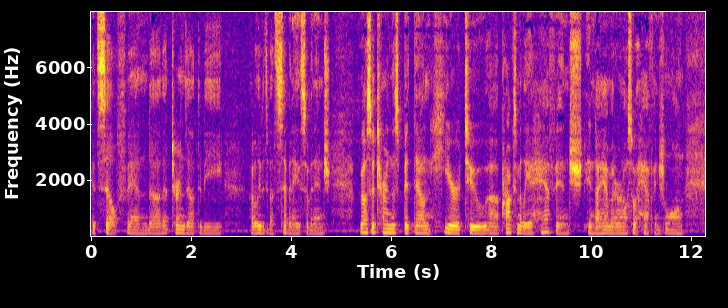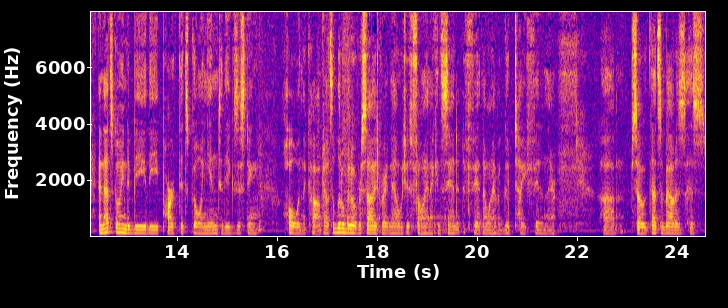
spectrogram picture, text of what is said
itself and uh, that turns out to be I believe it's about 7 eighths of an inch. We also turn this bit down here to uh, approximately a half inch in diameter and also a half inch long and that's going to be the part that's going into the existing hole in the cob. Now it's a little bit oversized right now, which is fine. I can sand it to fit, and I want to have a good tight fit in there. Um, so that's about as, as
